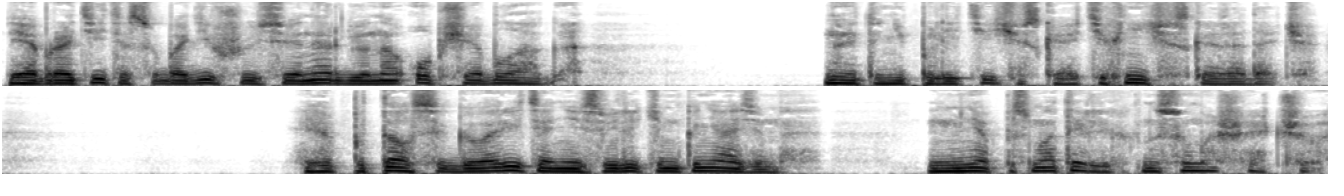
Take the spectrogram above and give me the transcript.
и обратить освободившуюся энергию на общее благо. Но это не политическая, а техническая задача. Я пытался говорить о ней с великим князем. меня посмотрели как на сумасшедшего.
